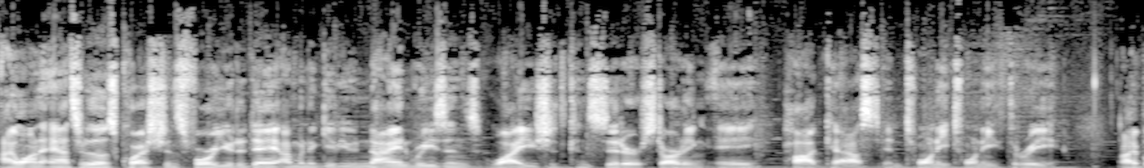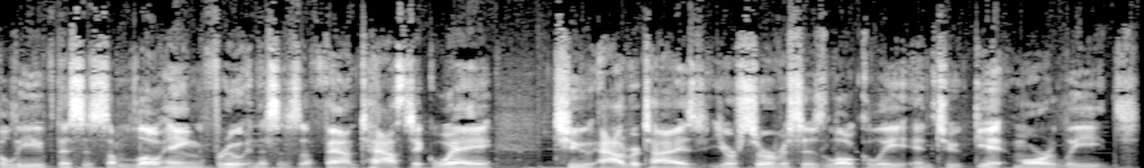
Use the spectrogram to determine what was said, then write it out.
I want to answer those questions for you today. I'm going to give you nine reasons why you should consider starting a podcast in 2023. I believe this is some low hanging fruit and this is a fantastic way to advertise your services locally and to get more leads.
